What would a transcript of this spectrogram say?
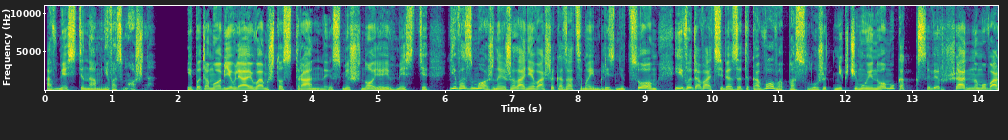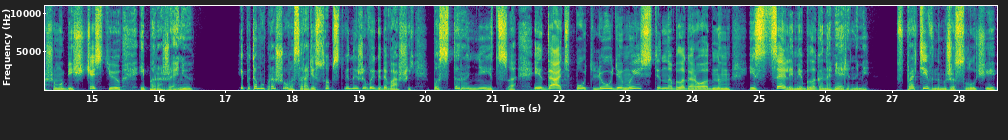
а вместе нам невозможно. И потому объявляю вам, что странное, смешное и вместе невозможное желание ваше казаться моим близнецом и выдавать себя за такового послужит ни к чему иному, как к совершенному вашему бесчестию и поражению. И потому прошу вас ради собственной же выгоды вашей посторониться и дать путь людям истинно благородным и с целями благонамеренными. В противном же случае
